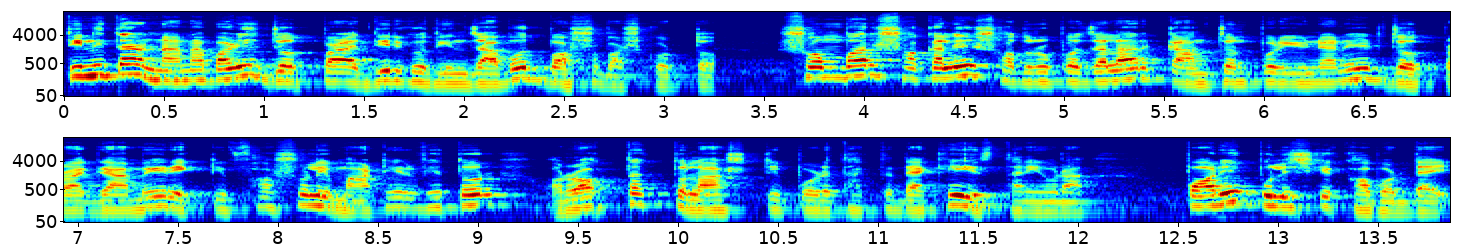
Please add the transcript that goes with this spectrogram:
তিনি তার নানা বাড়ি জোতপাড়ায় দীর্ঘদিন যাবৎ বসবাস করত। সোমবার সকালে সদর উপজেলার কাঞ্চনপুর ইউনিয়নের জোতপাড়া গ্রামের একটি ফসলি মাঠের ভেতর রক্তাক্ত লাশটি পড়ে থাকতে দেখে স্থানীয়রা। পরে পুলিশকে খবর দেয়।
